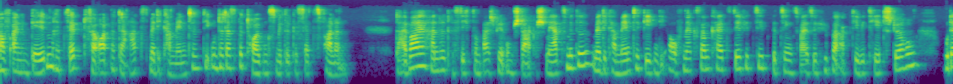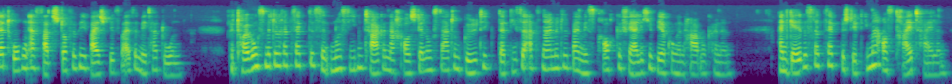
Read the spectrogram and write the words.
Auf einem gelben Rezept verordnet der Arzt Medikamente, die unter das Betäubungsmittelgesetz fallen. Dabei handelt es sich zum Beispiel um starke Schmerzmittel, Medikamente gegen die Aufmerksamkeitsdefizit bzw. Hyperaktivitätsstörung oder Drogenersatzstoffe wie beispielsweise Methadon. Betäubungsmittelrezepte sind nur sieben Tage nach Ausstellungsdatum gültig, da diese Arzneimittel bei Missbrauch gefährliche Wirkungen haben können. Ein gelbes Rezept besteht immer aus drei Teilen.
